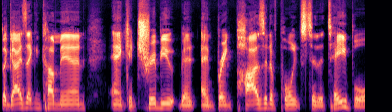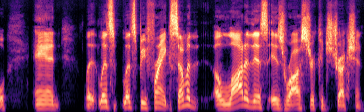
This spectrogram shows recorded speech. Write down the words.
but guys that can come in and contribute and, and bring positive points to the table and let, let's let's be frank, some of a lot of this is roster construction.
